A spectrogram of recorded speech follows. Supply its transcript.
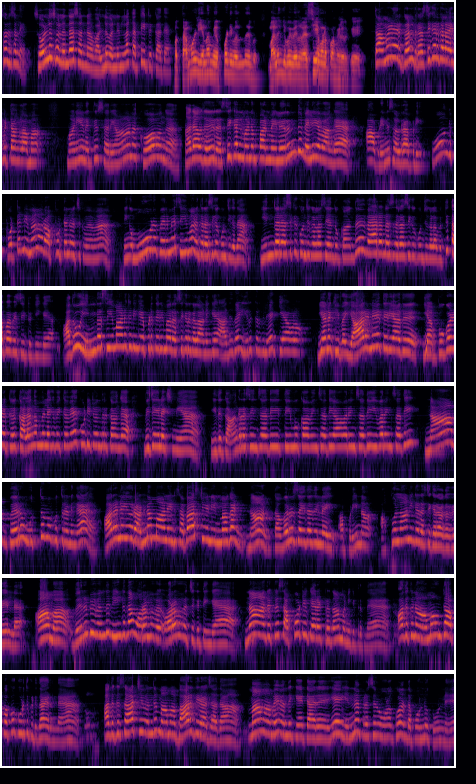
சொல்லு சொல்லு. சொல்லு சொல்லுன்னு தான் சொன்னேன். வள்ளு வள்ளுன்னுலாம் கத்திட்டு இருக்காத. தமிழ் இனம் எப்படி வந்து மலிஞ்சு போய் வெறும் ரசிக மனப்பான்மையில் இருக்கு? தமிழர்கள் ரசிகர்களாய் விட்டாங்களாமா? மணியனுக்கு சரியான கோவங்க. அதாவது ரசிகன் மனப்பான்மையிலிருந்து வெளியே வாங்க. அப்படின்னு சொல்றாப்படி ஓங்கி பொட்டனி மேலே ஒரு அப்புட்டன்னு வச்சுக்குவேன் நீங்கள் மூணு பேருமே சீமானுக்கு ரசிக குஞ்சுக்கு தான். இந்த ரசிக குஞ்சுகள்லாம் சேர்ந்து உட்காந்து வேற நஸ்- ரசிக குஞ்சுகளை பற்றி தப்பாக பேசிகிட்டு இருக்கீங்க? அதுவும் இந்த சீமானுக்கு நீங்கள் எப்படி தெரியுமா ரசிகர்களானீங்க அதுதான் இருக்கிறதுலையே கேவலம். எனக்கு இவ யாருன்னே தெரியாது. என் புகழுக்கு களங்கம் விளைவிக்கவே கூட்டிட்டு வந்திருக்காங்க. விஜயலட்சுமிய. இது காங்கிரஸின் சதி திமுகவின் சதி அவரின் சதி இவரின் சதி. நான் பெரும் உத்தம புத்திரனுங்க. அரணையூர் அண்ணம்மாளின் செபாஸ்டியனின் மகன். நான் தவறு செய்ததில்லை. அப்படின்னா அப்போல்லாம் நீங்க ரசிகராகவே இல்லை. ஆமாம் விரும்பி வந்து நீங்கள் தான் உறவு வ- உறவு வச்சுக்கிட்டீங்க. நான் அதுக்கு சப்போர்ட்டிவ் கேரக்டர் தான் பண்ணிக்கிட்டு இருந்தேன். அதுக்கு நான் அமௌண்ட்டு அப்பப்போ கொடுத்துக்கிட்டு தான் இருந்தேன். அதுக்கு சாட்சி வந்து மாமா பாரதி ராஜா தான். மாமாவே வந்து கேட்டாரு ஏ என்ன பிரச்சனை உனக்கும் அந்த பொண்ணுக்கும்னு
